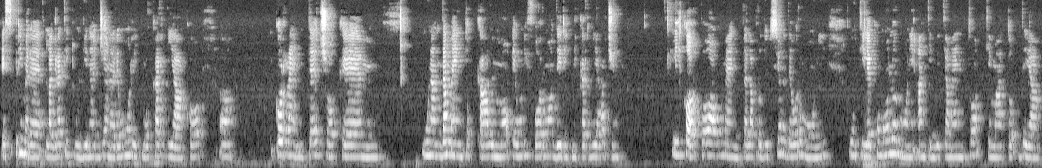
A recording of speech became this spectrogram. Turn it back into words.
esprimere la gratitudine genera un ritmo cardiaco uh, corrente, ciò che um, un andamento calmo e uniforme dei ritmi cardiaci. Il corpo aumenta la produzione di ormoni utili come l'ormone anti-invecchiamento chiamato DA.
